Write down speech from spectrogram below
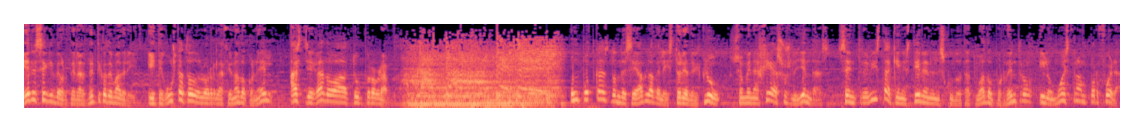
eres seguidor del Atlético de Madrid y te gusta todo lo relacionado con él, has llegado a tu programa. Un podcast donde se habla de la historia del club, se homenajea a sus leyendas, se entrevista a quienes tienen el escudo tatuado por dentro y lo muestran por fuera,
